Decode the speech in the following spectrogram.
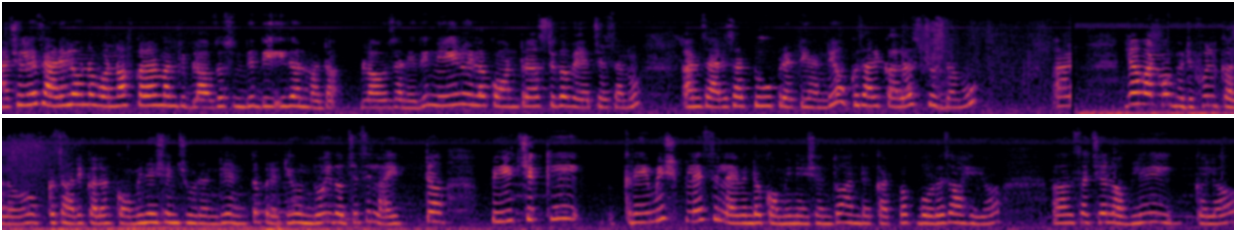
యాక్చువల్గా శారీలో ఉన్న వన్ ఆఫ్ కలర్ మనకి బ్లౌజ్ వస్తుంది. ఇదనమాట బ్లౌజ్ అనేది. నేను ఇలా కాంట్రాస్ట్గా వేర్ చేశాను. అండ్ శారీస్ ఆర్ టూ ప్రతి అండి. ఒక్కసారి కలర్స్ చూద్దాము. Yeah one more beautiful colour ఒక్కసారి కలర్ కాంబినేషన్ చూడండి. ఎంత ప్రతి ఉందో. ఇది వచ్చేసి లైట్ పీచ్ uh, కి క్రీమిష్ ప్లస్ లెవెండర్ కాంబినేషన్తో. అండ్ కట్ వర్క్ బోర్డర్స్ ఆ here such a lovely colour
